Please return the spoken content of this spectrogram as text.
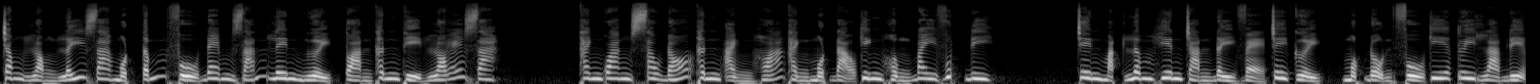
Trong lòng lấy ra một tấm phù đem dán lên người toàn thân thì lóe ra. Thanh quang sau đó thân ảnh hóa thành một đảo kinh hồng bay vút đi. Trên mặt lâm hiên tràn đầy vẻ chê cười, một độn phù kia tuy là địa.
